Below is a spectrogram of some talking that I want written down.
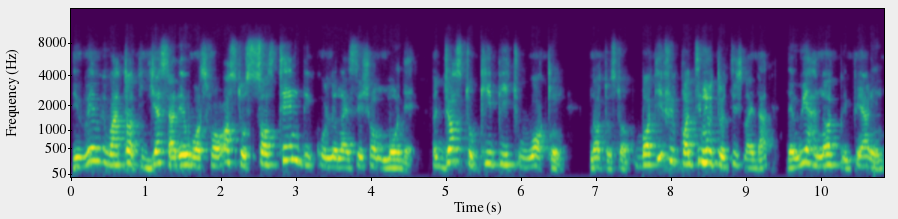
The way we were taught yesterday was for us to sustain the colonization model, just to keep it working not to stop. But if you continue to teach like that, then we are not preparing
